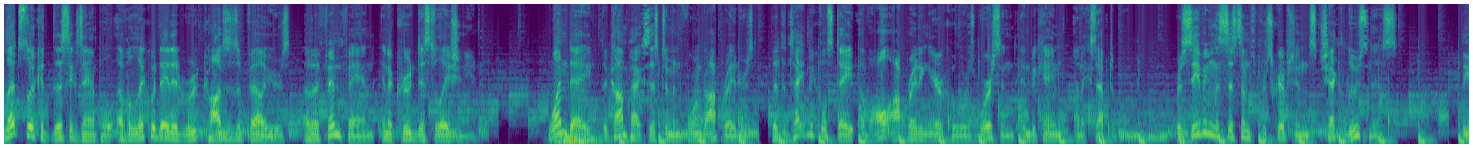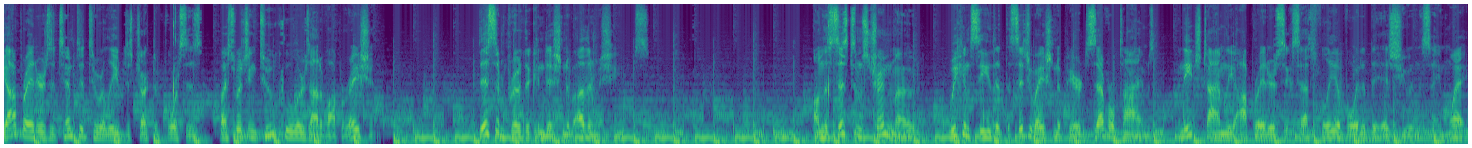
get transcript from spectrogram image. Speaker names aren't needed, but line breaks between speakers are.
Let's look at this example of a liquidated root causes of failures of a fin fan in a crude distillation unit. One day, the COMPACS system informed operators that the technical state of all operating air coolers worsened and became unacceptable. Receiving the system's prescriptions check looseness, the operators attempted to relieve destructive forces by switching two coolers out of operation. This improved the condition of other machines. On the system's trend mode, we can see that the situation appeared several times, and each time the operators successfully avoided the issue in the same way.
